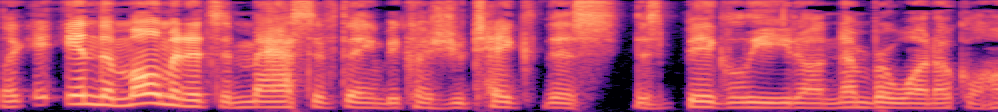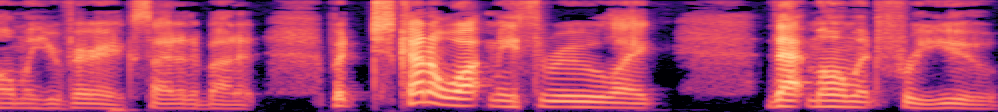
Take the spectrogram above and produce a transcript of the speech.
like in the moment it's a massive thing because you take this this big lead on number one Oklahoma. You're very excited about it, but just kind of walk me through like that moment for you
